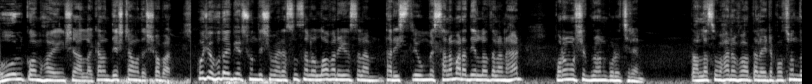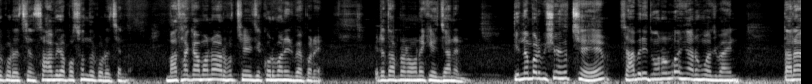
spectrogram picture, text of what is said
ভুল কম হয় ইনশাআল্লাহ, কারণ দেশটা আমাদের সবার। ওই যে হুদাই বিয়ার সন্ধ্যের সময় রাসুল সাল্লাহ আলহিহাস্লাম তার স্ত্রী উম্মে সালামা রাদি আল্লাহ তালানহার পরামর্শ গ্রহণ করেছিলেন। তো আল্লাহ সুবাহানুভা তালা এটা পছন্দ করেছেন, সাহাবিরা পছন্দ করেছেন। মাথা কামানো আর হচ্ছে যে কোরবানির ব্যাপারে, এটা তো আপনারা অনেকে জানেন। তিন নম্বর বিষয় হচ্ছে সাহাবির দোয়ানুল্লাহ আনহু আজমাইন, তারা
